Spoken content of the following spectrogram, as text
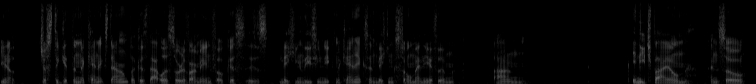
you know just to get the mechanics down because that was sort of our main focus is making these unique mechanics and making so many of them um, in each biome and so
